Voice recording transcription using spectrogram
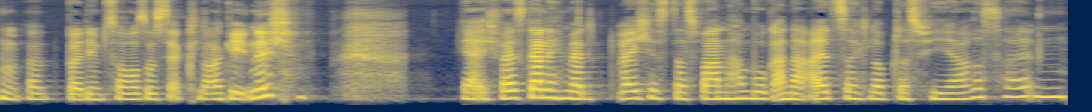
Bei dem zu Hause ist ja klar, geht nicht. Ja, ich weiß gar nicht mehr, welches das war in Hamburg an der Alster. Ich glaube, das vier Jahreszeiten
